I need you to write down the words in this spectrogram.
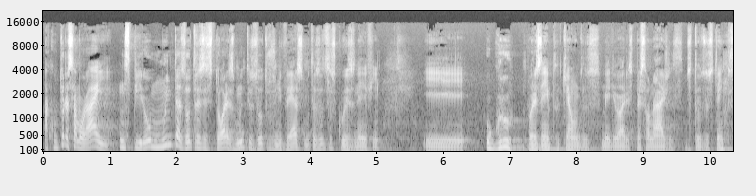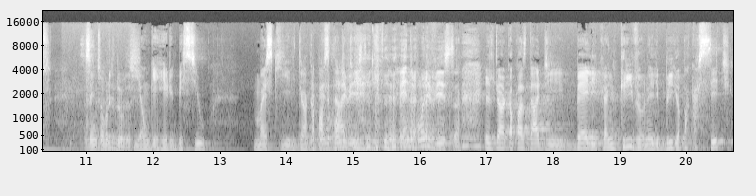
a cultura samurai inspirou muitas outras histórias, muitos outros universos, muitas outras coisas, né? Enfim, e o Gru, por exemplo, que é um dos melhores personagens de todos os tempos, Sem sombra de dúvidas. que é um guerreiro imbecil, mas que ele tem uma Depende do ponto de capacidade vista. Depende do ponto de vista. ele tem uma capacidade bélica incrível, né? Ele briga pra cacete.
